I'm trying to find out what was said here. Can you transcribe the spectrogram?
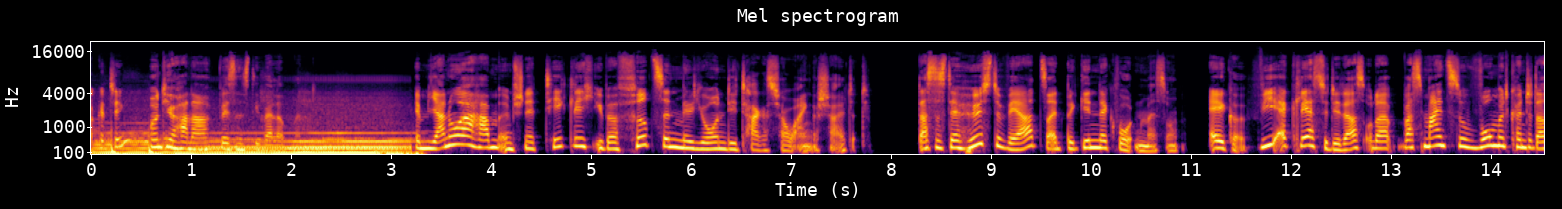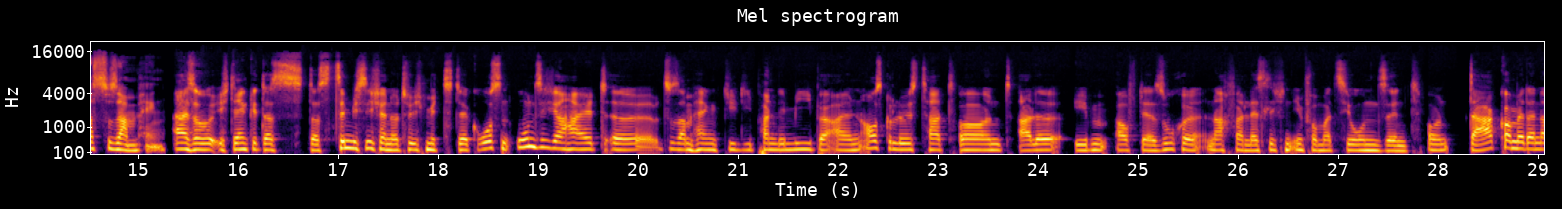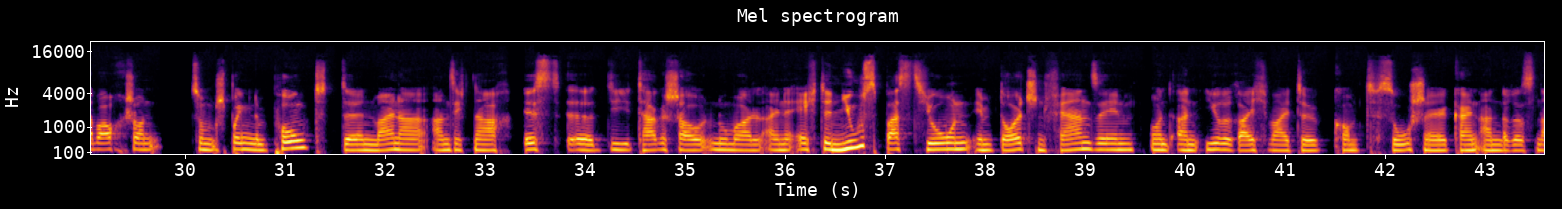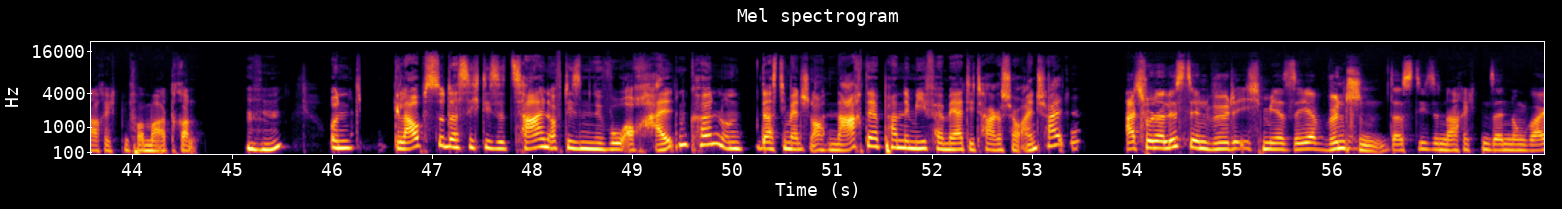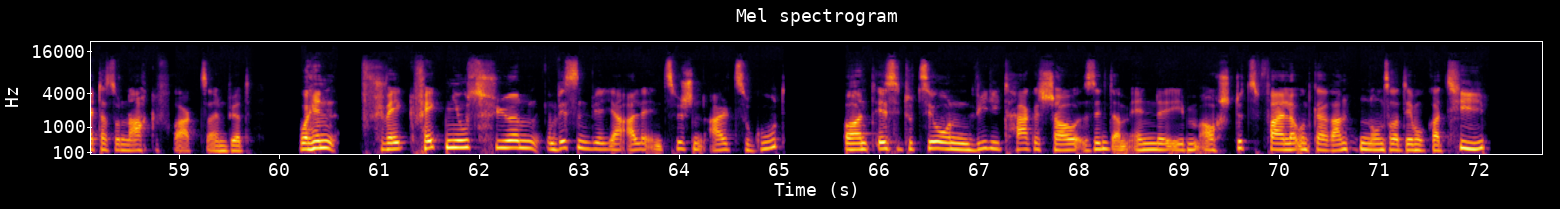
Und Johanna, Business Development. Im Januar haben im Schnitt täglich über 14 Millionen die Tagesschau eingeschaltet. Das ist der höchste Wert seit Beginn der Quotenmessung. Elke, wie erklärst du dir das oder was meinst du, womit könnte das zusammenhängen? Also ich denke, dass das ziemlich sicher natürlich mit der großen Unsicherheit äh, zusammenhängt, die die Pandemie bei allen ausgelöst hat und alle eben auf der Suche nach verlässlichen Informationen sind. Und da kommen wir dann aber auch schon zum springenden Punkt, denn meiner Ansicht nach ist äh, die Tagesschau nun mal eine echte Newsbastion im deutschen Fernsehen und an ihre Reichweite kommt so schnell kein anderes Nachrichtenformat ran. Mhm. Und glaubst du, dass sich diese Zahlen auf diesem Niveau auch halten können und dass die Menschen auch nach der Pandemie vermehrt die Tagesschau einschalten? Als Journalistin würde ich mir sehr wünschen, dass diese Nachrichtensendung weiter so nachgefragt sein wird. Wohin Fake, Fake News führen, wissen wir ja alle inzwischen allzu gut. Und Institutionen wie die Tagesschau sind am Ende eben auch Stützpfeiler und Garanten unserer Demokratie,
